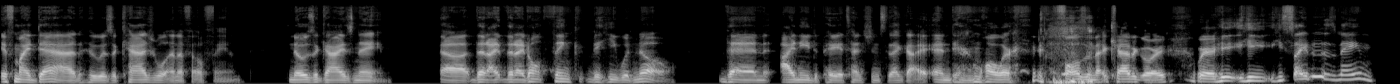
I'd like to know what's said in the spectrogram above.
if my dad, who is a casual NFL fan, knows a guy's name uh, that I that I don't think that he would know, then I need to pay attention to that guy. And Darren Waller falls in that category where he he he cited his name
